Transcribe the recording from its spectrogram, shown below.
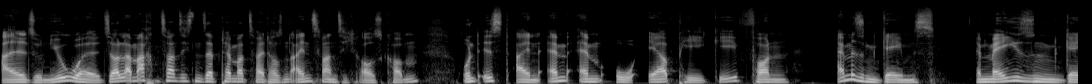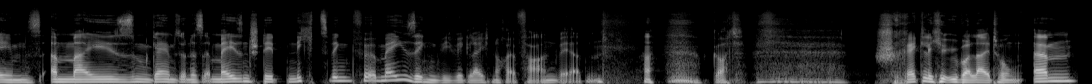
Also New World soll am 28. September 2021 rauskommen und ist ein MMORPG von Amazon Games. Amazon Games, Amazon Games. Und das Amazon steht nicht zwingend für Amazing, wie wir gleich noch erfahren werden. oh Gott. Schreckliche Überleitung. Ähm,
